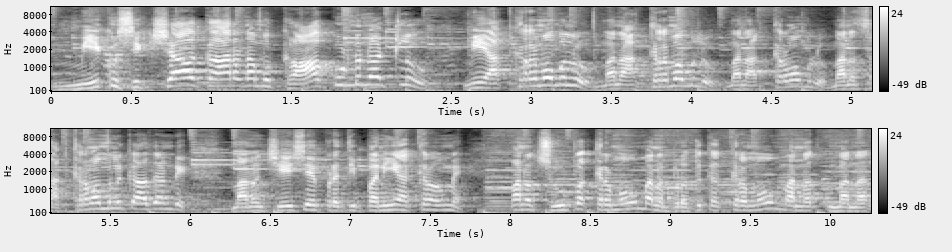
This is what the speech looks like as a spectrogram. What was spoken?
మీకు శిక్షా కారణము కాకుండానట్లు మీ అక్రమములు మన అక్రమములు మన అక్రమములు మన సక్రమములు కాదండి. మనం చేసే ప్రతి పని అక్రమమే. మన చూపు అక్రమం మన బ్రతుకు మన మన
